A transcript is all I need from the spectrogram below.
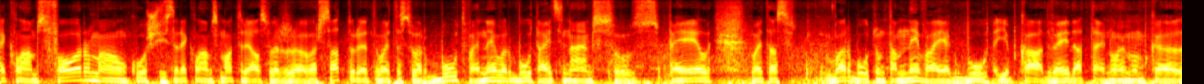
reklāmas forma un ko šīs reklāmas materiāls var, var saturēt, vai tas var būt vai nevar būt aicinājums uz spēli, vai tas var būt un un tam nevajag būt jebkāda veida attainojumam, ka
